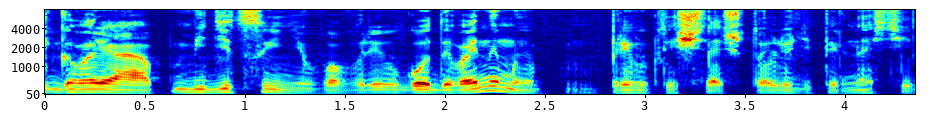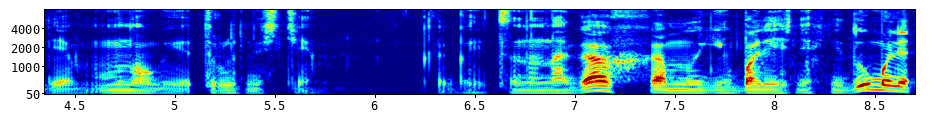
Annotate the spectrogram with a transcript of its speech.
говоря о медицине во годы войны, мы привыкли считать, что люди переносили многие трудности, как говорится, на ногах, о многих болезнях не думали.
